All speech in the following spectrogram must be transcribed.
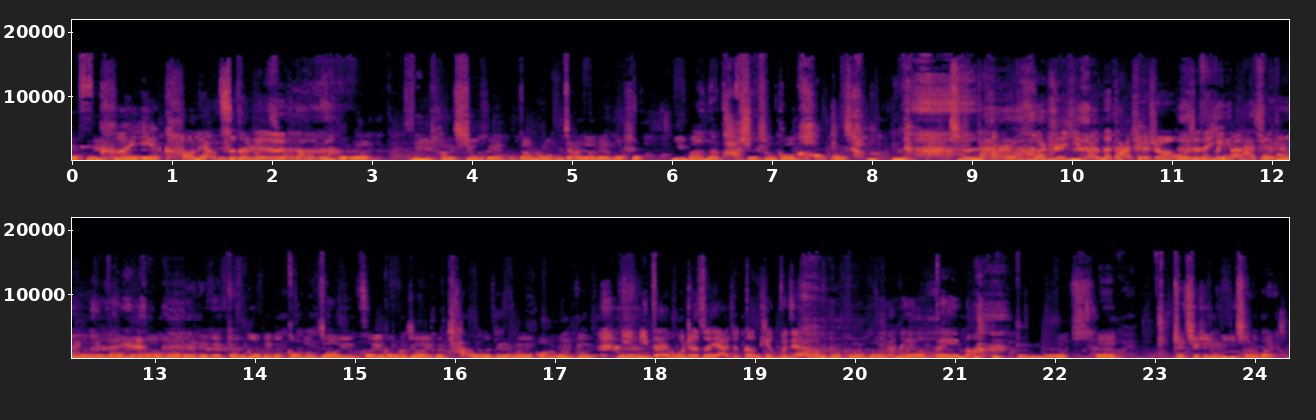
我非常可以考两次的人，做到的。我我非常羞愧的，当时我们家教练都说，一般的大学生都考过去了。哪儿何止一般的大学生？我觉得一般普通我一般人我我为这个整个这个高等教育作为高等教育的产物，简直是为高等教育丢脸。你你再捂着嘴呀、就更听不见了。他 没有背吗？真的，呃，这其实也是疫情的关系。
